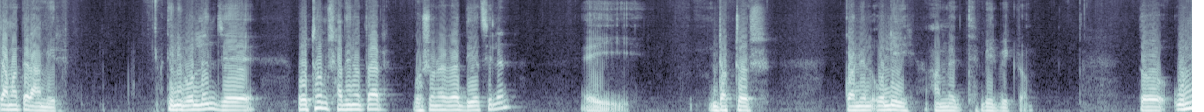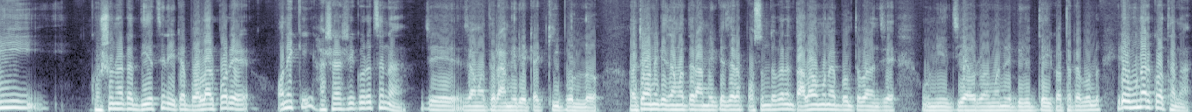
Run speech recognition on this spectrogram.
জামাতের আমির, তিনি বললেন যে প্রথম স্বাধীনতার ঘোষণাটা দিয়েছিলেন এই ডক্টর কর্নেল অলি আহমেদ বীর বিক্রম। তো উনি ঘোষণাটা দিয়েছেন, এটা বলার পরে অনেকেই হাসাহাসি করেছে না যে জামাতের আমির এটা কি বলল। হয়তো অনেকে জামাতের আমিরকে যারা পছন্দ করেন, তারাও মনে হয় বলতে পারেন যে উনি জিয়াউর রহমানের বিরুদ্ধে এই কথাটা বলল। এটা ওনার কথা না।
